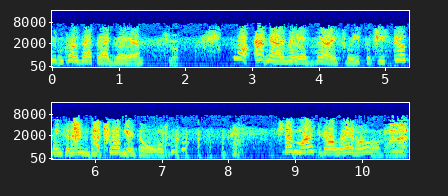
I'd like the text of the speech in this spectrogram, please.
You can close that bag there. Sure. No, Aunt Mary really is very sweet, but she still thinks that I'm about 12 years old. she doesn't want us to go away at all. Why not?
